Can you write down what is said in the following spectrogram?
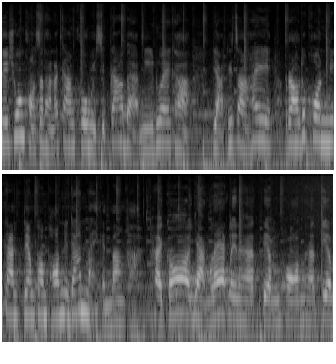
ในช่วงของสถานการณ์โควิด -19 แบบนี้ด้วยค่ะ อยากที่จะให้เราทุกคนมีการเตรียมความพร้อมในด้านไหนกันบ้างคะค่ะก็อย่างแรกเลยนะคะ เตรียมพร้อมนะคะเตรียม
